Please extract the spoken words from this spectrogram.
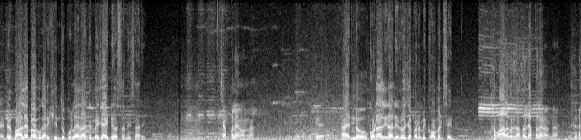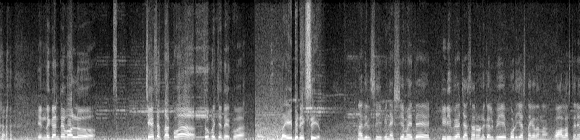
అండ్ బాలయ్య బాబు గారికి హిందూపూర్లో ఎలాంటి మెజారిటీ వస్తుంది ఈసారి. చెప్పలేమన్నా ఓకే అండ్ కొడాలి నాని రోజు చెప్పండి మీ కామెంట్స్ ఏంటి? వాళ్ళ గురించి అసలు చెప్పలేనన్నా ఎందుకంటే వాళ్ళు చేసేది తక్కువ చూపించేది ఎక్కువ. నా ఏపీ నెక్స్ట్ సీఎం నాకు తెలిసి ఏపీ నెక్స్ట్ సీఎం అయితే టీడీపీ జనసేన రెండు కలిపి పోటీ చేస్తున్నాయి కదన్న. వాళ్ళు వస్తేనే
